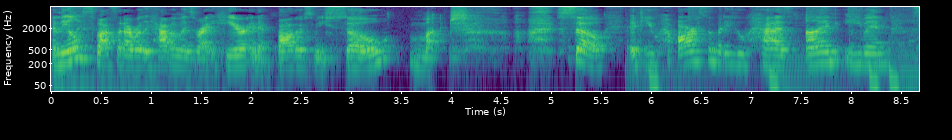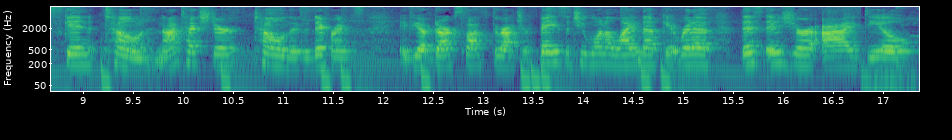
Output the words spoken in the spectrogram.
And the only spots that i really have them is right here and it bothers me so much. So if you are somebody who has uneven skin tone not texture tone there's a difference. If you have dark spots throughout your face that you want to lighten up get rid of this is your ideal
